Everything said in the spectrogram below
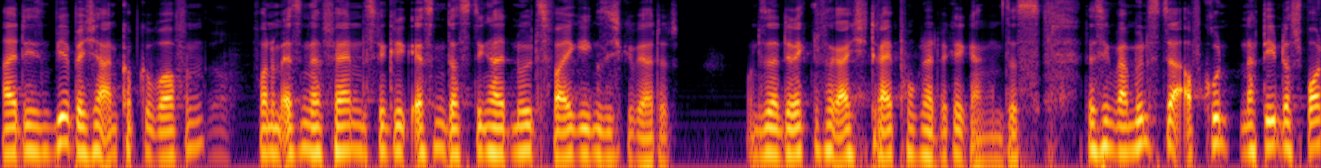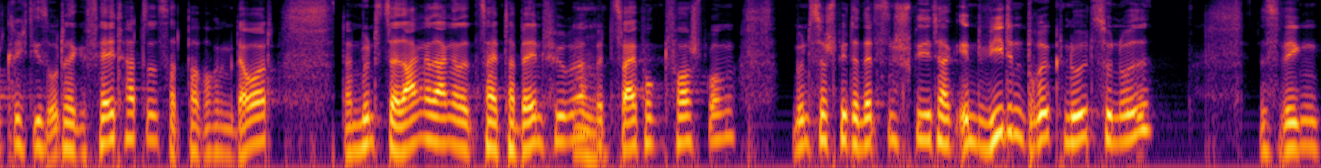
halt diesen Bierbecher an den Kopf geworfen So. von einem Essener Fan, deswegen kriegt Essen das Ding halt 0-2 gegen sich gewertet. Und der direkten Vergleich die drei Punkte halt weggegangen. Das, deswegen war Münster aufgrund, nachdem das Sportgericht dieses Urteil gefällt hatte, es hat ein paar Wochen gedauert, dann Münster lange, lange Zeit Tabellenführer Mhm. mit zwei Punkten Vorsprung. Münster spielt am letzten Spieltag in Wiedenbrück 0 zu 0. Deswegen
